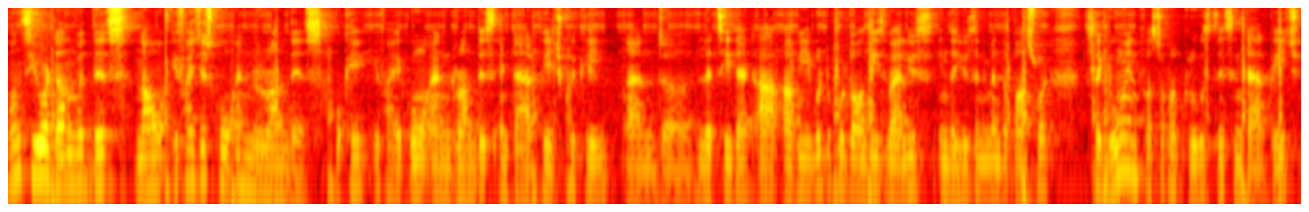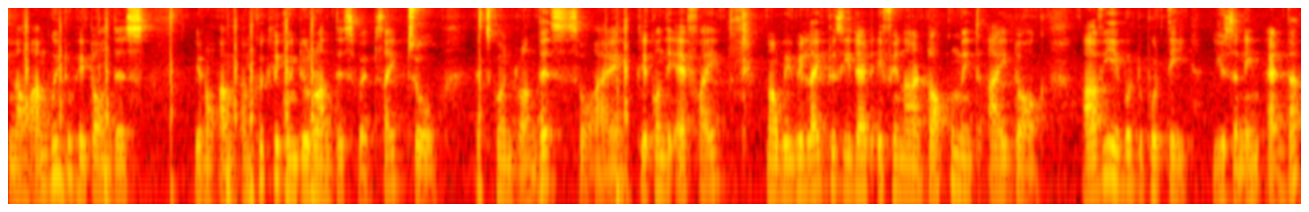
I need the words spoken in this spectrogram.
once you are done with this now if I just go and run this okay? If I go and run this entire page quickly and uh, let's see that uh, are we able to put all these values in the username and the password? So I go and first of all close this entire page. Now I'm going to hit on this you know I'm, I'm quickly going to run this website. So let's go and run this. So I click on the F5 now we will like to see that if in our document idoc are we able to put the username and the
